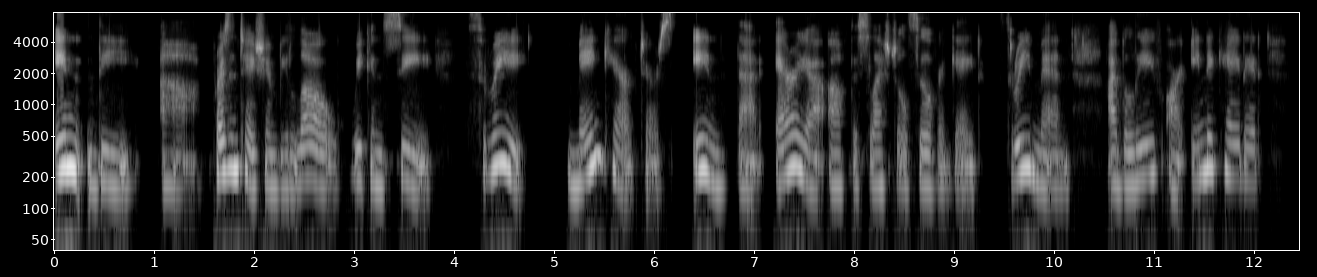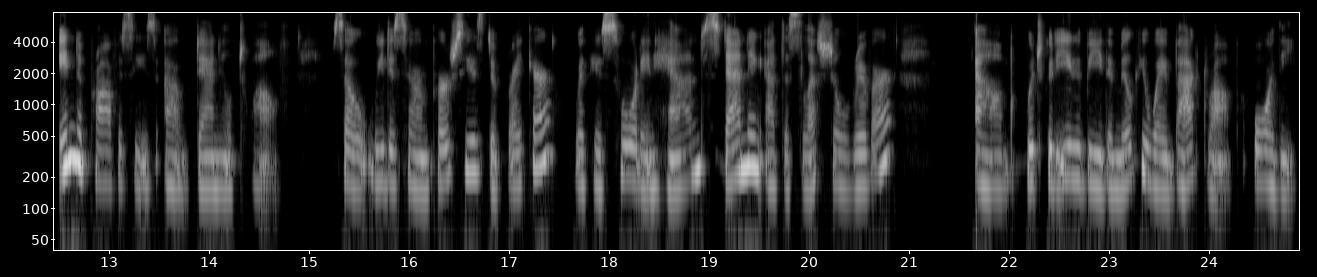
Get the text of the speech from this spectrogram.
in the uh, presentation below, we can see three main characters in that area of the celestial silver gate, three men, I believe, are indicated in the prophecies of Daniel 12. So we discern Perseus the breaker with his sword in hand, standing at the celestial river, um, which could either be the Milky Way backdrop or the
